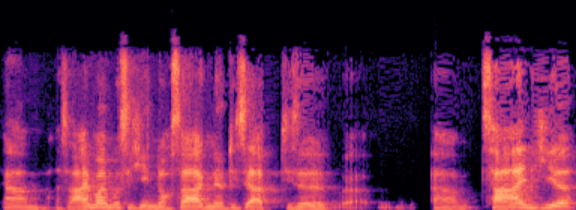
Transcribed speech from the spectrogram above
Ähm, also einmal muss ich Ihnen noch sagen, ne, diese, diese äh, ähm, Zahlen hier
